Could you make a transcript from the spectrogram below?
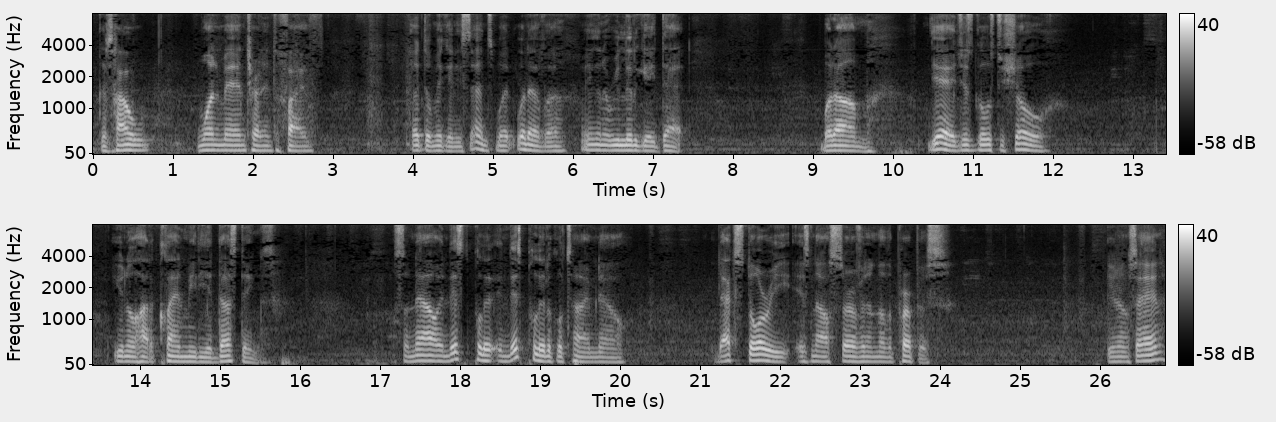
Because how one man turned into five, that don't make any sense. But whatever, we ain't gonna relitigate that. But um, yeah, it just goes to show, you know, how the Klan media does things. So now in this polit- in this political time now, that story is now serving another purpose. You know what I'm saying?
